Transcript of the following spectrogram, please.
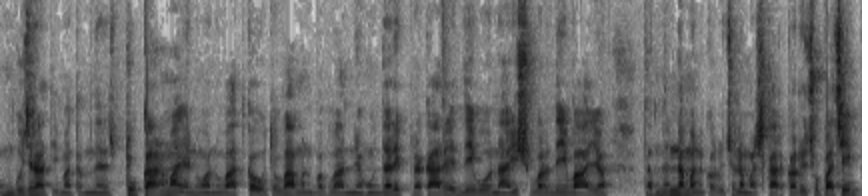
હું ગુજરાતીમાં તમને ટૂંકાણમાં એનું અનુવાદ કહું તો વામન ભગવાનને હું દરેક પ્રકારે દેવોના ઈશ્વર દેવાય તમને નમન કરું છું, નમસ્કાર કરું છું. પછી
